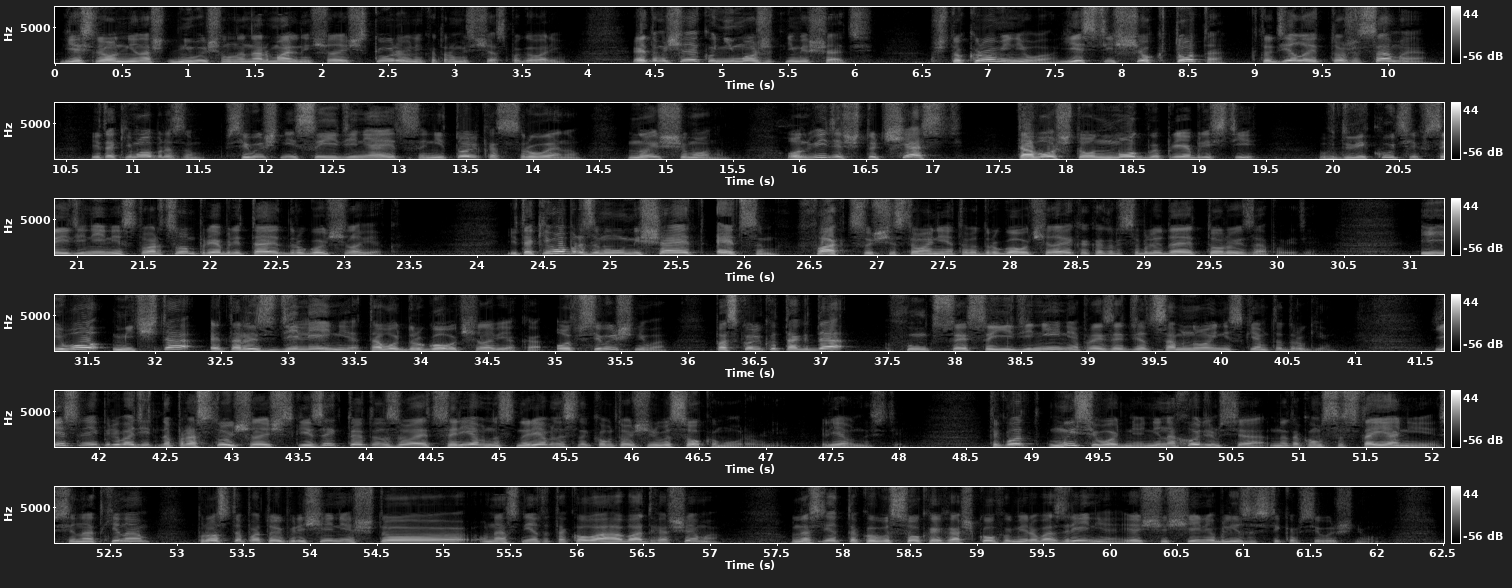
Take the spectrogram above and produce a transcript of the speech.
если он не, наш, не вышел на нормальный человеческий уровень, о котором мы сейчас поговорим, этому человеку не может не мешать, что кроме него есть еще кто-то, кто делает то же самое, и таким образом Всевышний соединяется не только с Рувеном, но и с Шимоном. Он видит, что часть того, что он мог бы приобрести в Двикуте, в соединении с Творцом, приобретает другой человек. И таким образом ему мешает Эцем, факт существования этого другого человека, который соблюдает Тору и заповеди. И его мечта – это разделение того другого человека от Всевышнего, поскольку тогда функция соединения произойдет со мной, а не с кем-то другим. Если переводить на простой человеческий язык, то это называется ревность, но ревность на каком-то очень высоком уровне ревности. Так вот, мы сегодня не находимся на таком состоянии Сенат Хинам просто по той причине, что у нас нет такого Агават Гашема, у нас нет такой высокой гашков и мировоззрения и ощущения близости ко Всевышнему.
